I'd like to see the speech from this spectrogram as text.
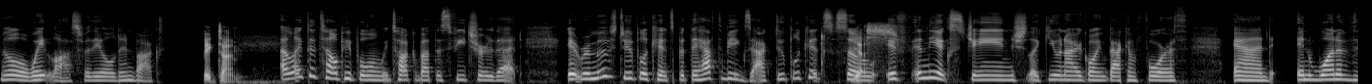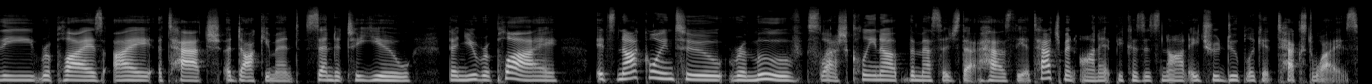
A little weight loss for the old inbox. Big time. I like to tell people when we talk about this feature that it removes duplicates, but they have to be exact duplicates. So yes. if in the exchange, like you and I are going back and forth, and in one of the replies, I attach a document, send it to you, then you reply it's not going to remove slash clean up the message that has the attachment on it because it's not a true duplicate text wise.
